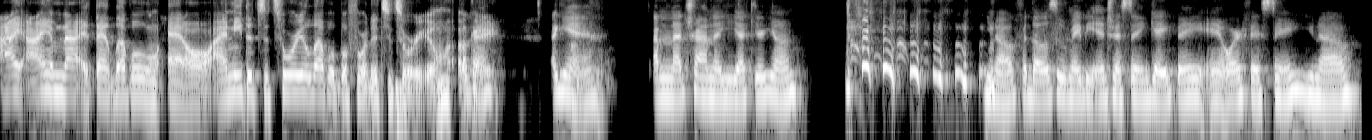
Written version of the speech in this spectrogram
I, I am not at that level at all. I need the tutorial level before the tutorial. Okay. okay. Again, I'm not trying to yuck your yum. you know, for those who may be interested in gaping and or fisting, you know.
